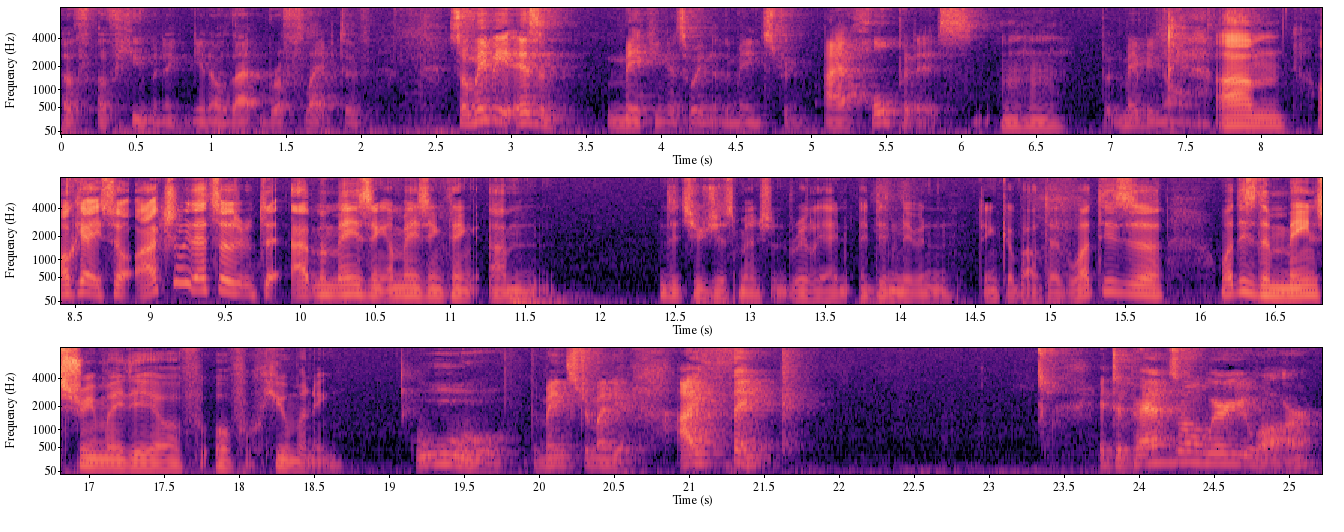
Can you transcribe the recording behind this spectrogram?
of of humaning. You know, that reflective. So maybe it isn't making its way into the mainstream. I hope it is. Mm-hmm. But maybe not. Um, okay, so actually, that's a, a amazing, amazing thing. Um, that you just mentioned. Really, I, I didn't even think about that. What is uh, what is the mainstream idea of of humaning? Ooh, the mainstream idea. I think it depends on where you are,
